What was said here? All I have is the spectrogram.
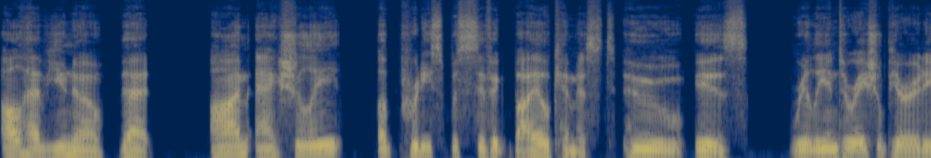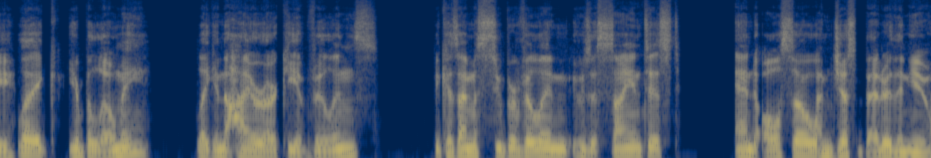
I'll have you know that I'm actually a pretty specific biochemist who is really into racial purity. Like, you're below me, like in the hierarchy of villains, because I'm a supervillain who's a scientist, and also I'm just better than you.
